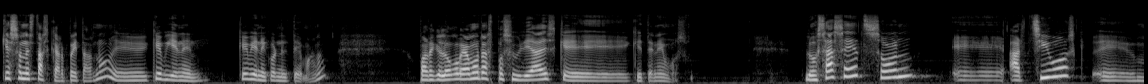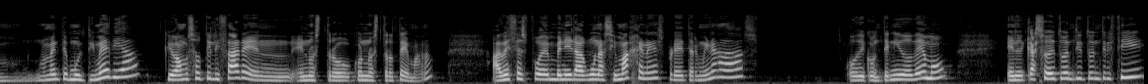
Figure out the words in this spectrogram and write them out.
qué son estas carpetas, ¿no? Eh, qué, vienen, qué viene con el tema, ¿no? para que luego veamos las posibilidades que tenemos. Los assets son eh, archivos, eh, normalmente multimedia, que vamos a utilizar con nuestro tema. A veces pueden venir algunas imágenes predeterminadas o de contenido demo. En el caso de 2023,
